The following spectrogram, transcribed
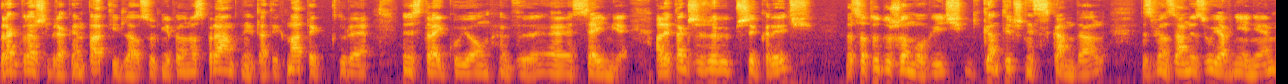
Brak wrażeń, brak empatii dla osób niepełnosprawnych, dla tych matek, które strajkują w e, Sejmie, ale także, żeby przykryć no co tu dużo mówić, gigantyczny skandal związany z ujawnieniem,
